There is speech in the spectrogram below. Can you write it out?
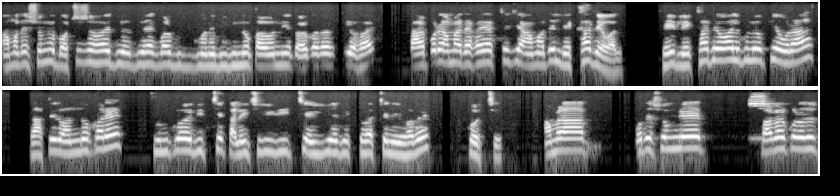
আমাদের সঙ্গে বচসা হয়, দু দু, একবার মানে বিভিন্ন কারণ নিয়ে তর্কাতর্কি হয়। তারপরে আমরা দেখা যাচ্ছে যে আমাদের লেখা দেওয়াল, সেই লেখা দেওয়ালগুলোকে ওরা রাতের অন্ধকারে চুন করে দিচ্ছে, কালি ছিড়িয়ে দিচ্ছে, এই দেখতে পাচ্ছেন এইভাবে করছে। আমরা ওদের সঙ্গে বারবার করে ওদের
